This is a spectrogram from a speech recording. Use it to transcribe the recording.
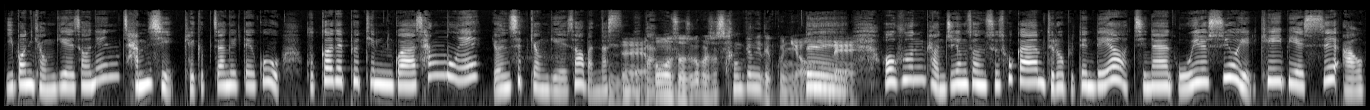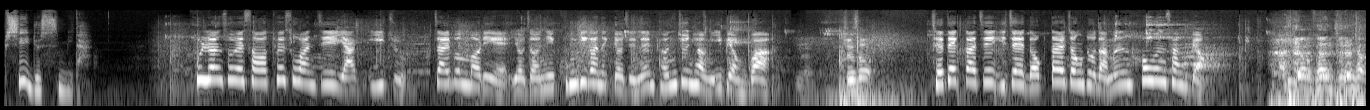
이번 경기에서는 잠시 계급장을 떼고 국가대표팀과 상무의 연습 경기에서 네. 만났습니다. 호원 선수가 벌써 상병이 됐군요. 네. 허훈, 변준영 선수 소감 들어볼 텐데요. 지난 5일 수요일 KBS 9시 뉴스입니다. 훈련소에서 퇴소한 지 약 2주. 짧은 머리에 여전히 군기가 느껴지는 변준형 이병과 주소. 제대까지 이제 넉 달 정도 남은 허운 상병. 이병 변준형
